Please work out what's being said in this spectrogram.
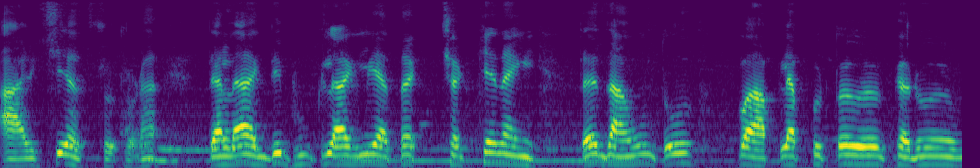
आळशी असतो थोडा. त्याला अगदी भूक लागली आता शक्य नाही. तर जाऊन तो प- आपल्या पुरतं करून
